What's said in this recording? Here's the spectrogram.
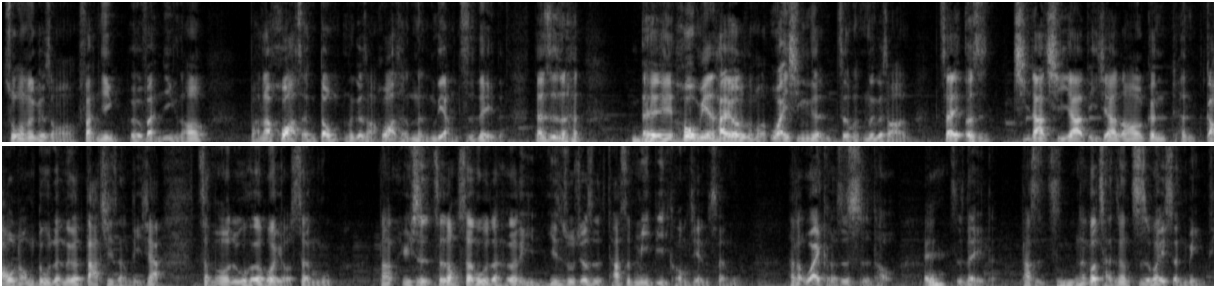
做那个什么反应，核反应，然后把它化成东那个什么，化成能量之类的。但是呢，诶，后面还有什么外星人怎么那个什么，在二十几大气压底下，然后跟很高浓度的那个大气层底下，怎么如何会有生物？那于是这种生物的合理因素就是它是密闭空间生物。它的外壳是石头，之类的，它是能够产生智慧生命体。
